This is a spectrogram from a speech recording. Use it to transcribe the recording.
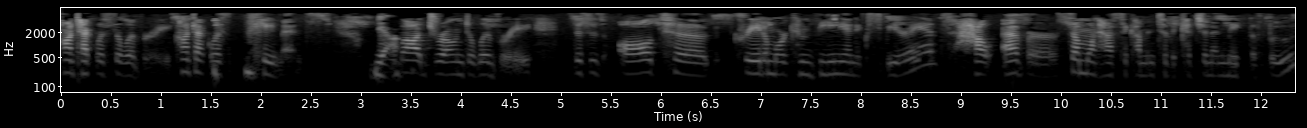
contactless delivery, contactless payments, yeah. bot drone delivery. This is all to create a more convenient experience. However, someone has to come into the kitchen and make the food.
